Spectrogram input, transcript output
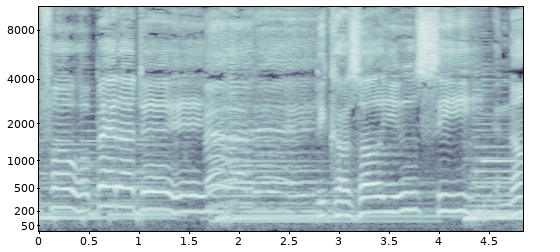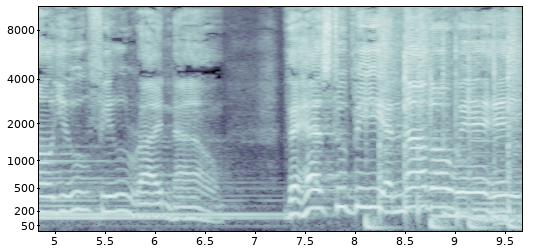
Cried for a better day? Because all you see and all you feel right now, there has to be another way.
